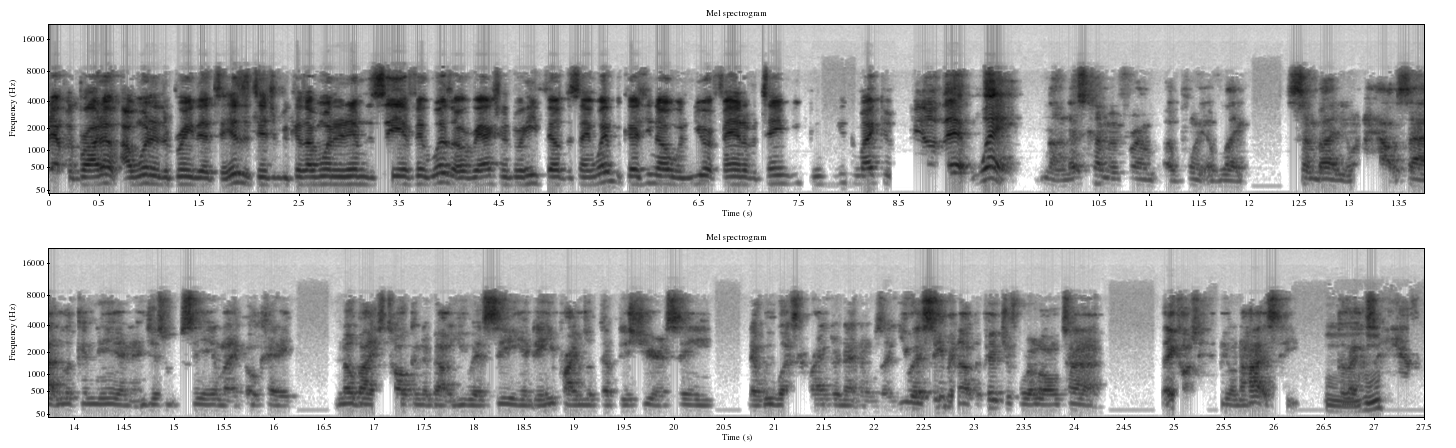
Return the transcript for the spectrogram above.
that was brought up, I wanted to bring that to his attention because I wanted him to see if it was a reaction where he felt the same way. Because you know, when you're a fan of a team, you can you can might feel that way. No, that's coming from a point of like somebody on the outside looking in and just seeing like, okay, nobody's talking about USC, and then he probably looked up this year and seen that we wasn't ranked or nothing, and was like, USC been out the picture for a long time. They gonna be on the hot seat because like I Mhm. said, he hasn't,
